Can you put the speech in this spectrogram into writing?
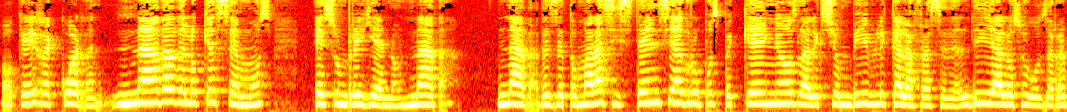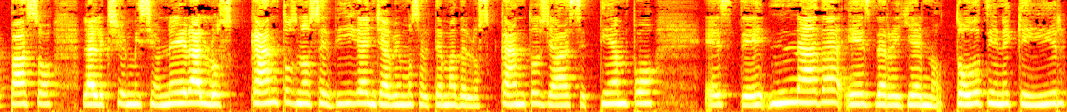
¿Ok? Recuerden, nada de lo que hacemos es un relleno, nada. Nada, desde tomar asistencia, grupos pequeños, la lección bíblica, la frase del día, los juegos de repaso, la lección misionera, los cantos, no se digan, ya vimos el tema de los cantos ya hace tiempo. Este, nada es de relleno, todo tiene que ir,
